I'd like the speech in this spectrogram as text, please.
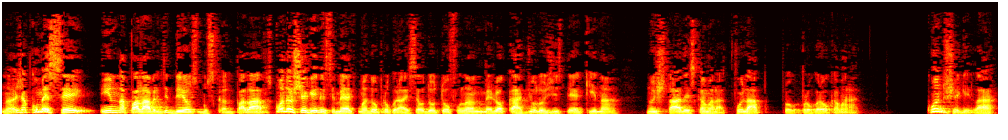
né? Já comecei indo na palavra de Deus, buscando palavras. Quando eu cheguei nesse médico, mandou procurar. Esse é o doutor Fulano, o melhor cardiologista tem aqui na, no estado, esse camarada. Fui lá procurar o camarada. Quando cheguei lá,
